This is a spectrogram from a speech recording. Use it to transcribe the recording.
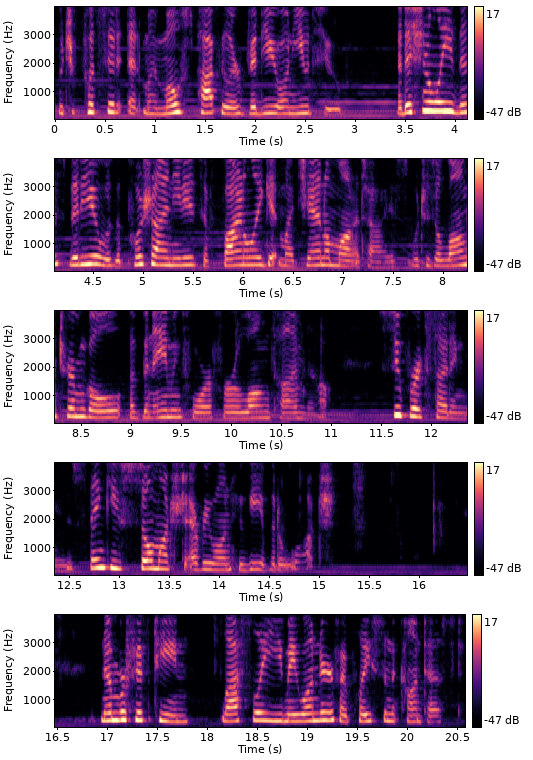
which puts it at my most popular video on YouTube. Additionally, this video was a push I needed to finally get my channel monetized, which is a long-term goal I've been aiming for for a long time now. Super exciting news. Thank you so much to everyone who gave it a watch. Number 15. Lastly, you may wonder if I placed in the contest.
